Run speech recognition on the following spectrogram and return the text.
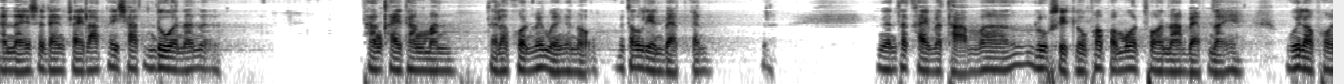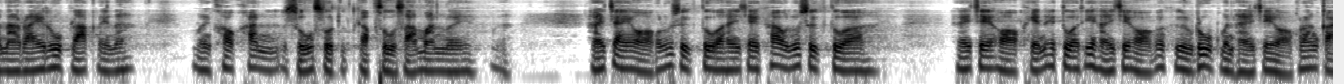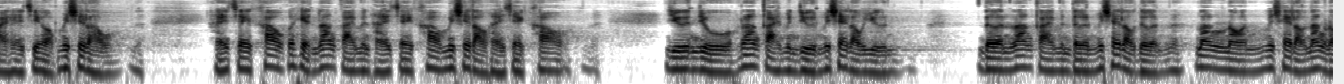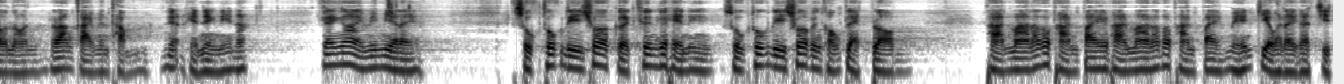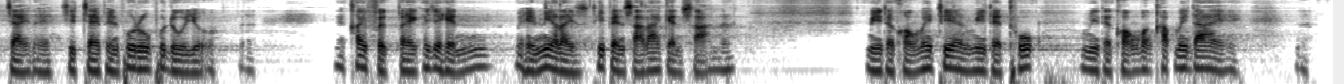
อันไหนแสดงใจรักได้ชัดดูอันนั้นทางใครทางมัน แต่ละคนไม่เหมือนกันหรอก ไม่ต้องเรียนแบบกันงั้นถ้าใครมาถามว่าลูกศิษย์หลวงพ่อประโมทภาวนาแบบไหนอุ้ยเราภาวนาไร้รูปลักษ์เลยนะ มันเข้าขั้นสูงสุดกับสู่สามัญเลยหายใจออกรู้สึกตัว หายใจเข้ารู้สึกตัว หายใจออกเห็นไอ้ตัวที่หายใจออกก็คือรูปมันหายใจออกร่างกายหายใจออกไม่ใช่เราหายใจเข้าก็เห็นร่างกายมันหายใจเข้า ไม่ใช่เราหายใจเข้า ยืนอยู่ร่างกายมันยืนไม่ใช่เรายืน เดินร่างกายมันเดินไม่ใช่เราเดินนั่งนอนไม่ใช่เรานั่งเรานอน ร่างกายมันทำเนี่ยเห็นอย่างนี้นะง่ายๆไม่มีอะไร สุขทุกข์ดีชั่วเกิดขึ้นก็เห็นเองสุขทุกข์ดีชั่วเป็นของแปลกปลอม ผ่านมาแล้วก็ผ่านไป ผ่านมาแล้วก็ผ่านไปไม่เห็นเกี่ยวอะไรกับจิตใจเลย จิตใจเป็นผู้รู้ผู้ดูอยู่ค่อยฝึกไปก็จะเห็นไม่เห็นมีอะไรที่เป็นสาระแก่นสารนะ มีแต่ของไม่เที่ยง มีแต่ทุกข์ มีแต่ของบังคับไม่ได้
